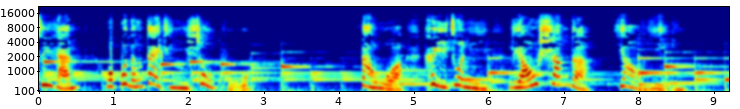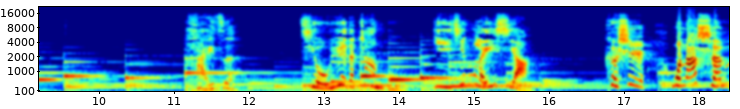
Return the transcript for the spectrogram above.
虽然我不能代替你受苦，但我可以做你疗伤的药引。孩子，九月的战鼓已经擂响。可是我拿什么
